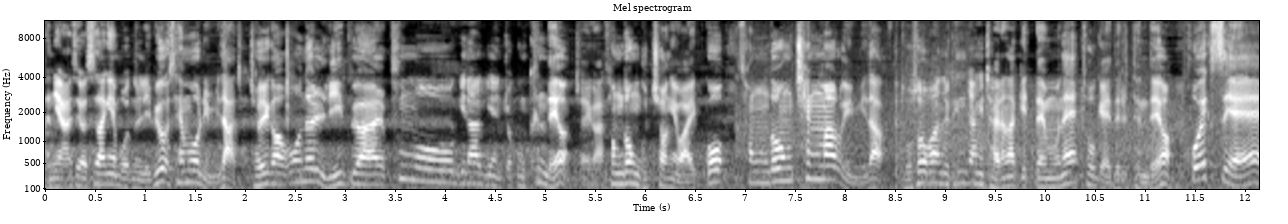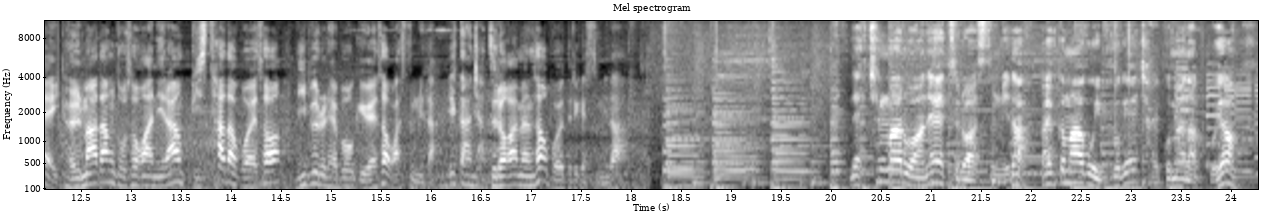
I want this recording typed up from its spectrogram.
안녕하세요. 세상의 모든 리뷰 세몰입니다. 자, 저희가 오늘 리뷰할 품목이라기엔 조금 큰데요. 저희가 성동구청에 와 있고 성동 책마루입니다. 도서관을 굉장히 잘 해놨기 때문에 소개해 드릴 텐데요. 코엑스의 별마당 도서관이랑 비슷하다고 해서 리뷰를 해보기 위해서 왔습니다. 일단 자 들어가면서 보여드리겠습니다. 네, 책마루 안에 들어왔습니다. 깔끔하고 이쁘게 잘 꾸며놨고요.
